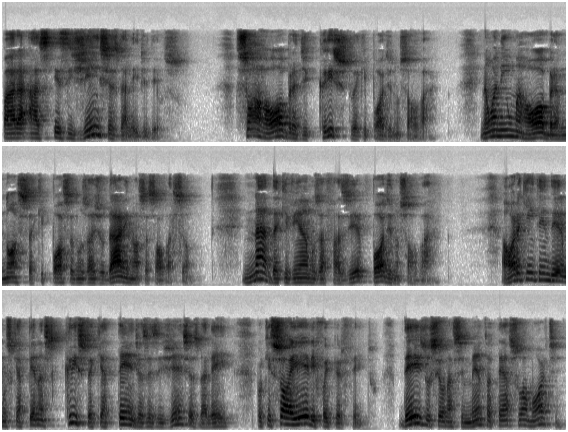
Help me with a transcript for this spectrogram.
para as exigências da lei de Deus. Só a obra de Cristo é que pode nos salvar. Não há nenhuma obra nossa que possa nos ajudar em nossa salvação. Nada que venhamos a fazer pode nos salvar. A hora que entendermos que apenas Cristo é que atende às exigências da lei, porque só Ele foi perfeito, desde o seu nascimento até a sua morte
